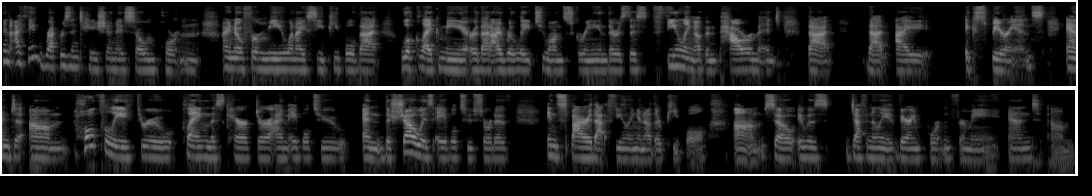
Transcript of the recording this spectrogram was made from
And I think representation is so important. I know for me, when I see people that look like me or that I relate to on screen, there's this feeling of empowerment that that I experience. And um, hopefully through playing this character i'm able to and the show is able to sort of inspire that feeling in other people. Um, so it was definitely very important for me and um,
